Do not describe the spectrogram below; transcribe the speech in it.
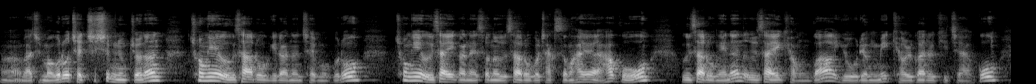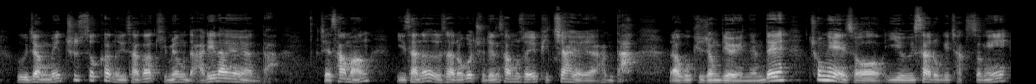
어, 마지막으로 제76조는 총회 의사록이라는 제목으로 총회 의사에 관해서는 의사록을 작성하여야 하고 의사록에는 의사의 경과, 요령 및 결과를 기재하고 의장 및 출석한 의사가 기명 날인하여야 한다. 제3항 이사는 의사록을 주된 사무소에 비치하여야 한다라고 규정되어 있는데 총회에서 이 의사록의 작성이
